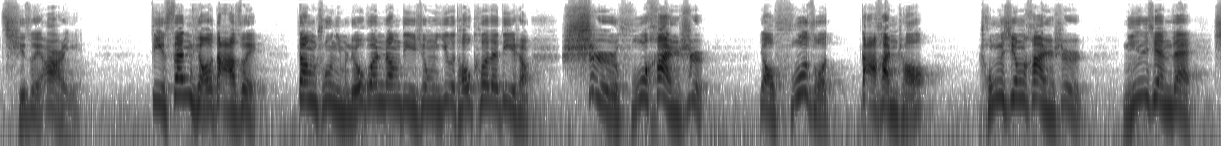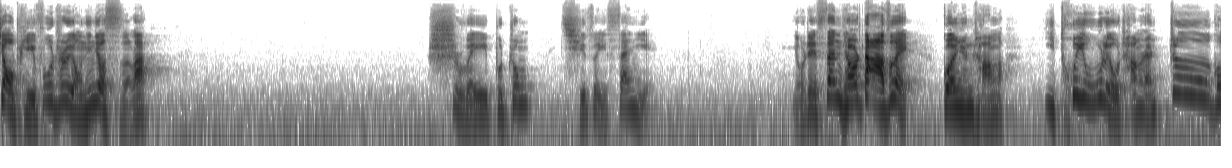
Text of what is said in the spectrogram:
其罪二也。第三条大罪，当初你们刘关张弟兄一个头磕在地上，誓服汉室，要辅佐大汉朝，重兴汉室。您现在效匹夫之勇，您就死了，是为不忠，其罪三也。有这三条大罪，关云长啊，一推五柳长髯，这个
